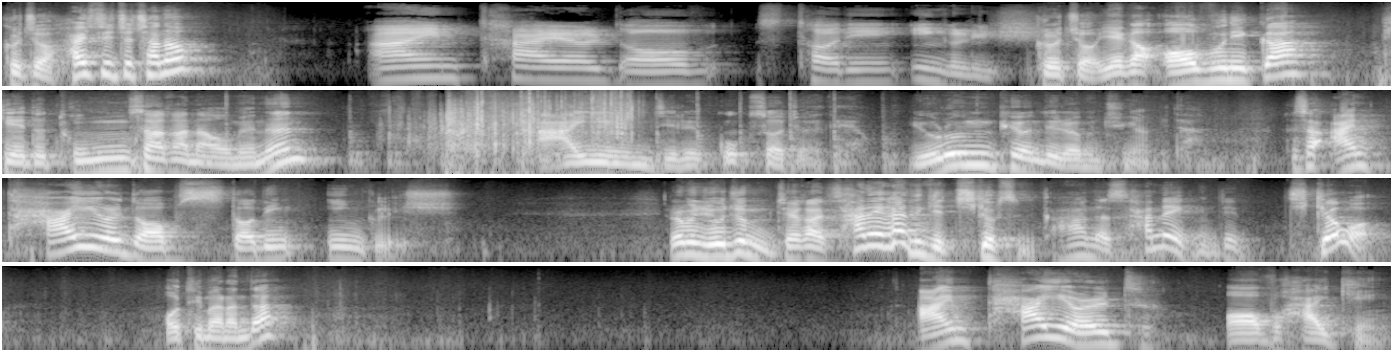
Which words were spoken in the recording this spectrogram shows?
그렇죠. 할 수 있죠, 찬호? I'm tired of studying English. 그렇죠. 얘가 of니까 뒤에도 동사가 나오면은 ing를 꼭 써줘야 돼요. 이런 표현들 여러분 중요합니다. 그래서 I'm tired of studying English. 여러분 요즘 제가 산에 가는 게 지겹습니다. 아, 나 산에 이제 지겨워. 어떻게 말한다? I'm tired of hiking.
